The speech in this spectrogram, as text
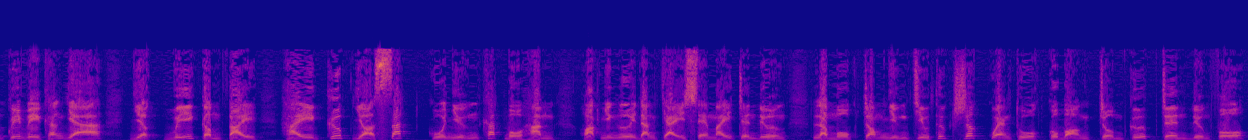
quý vị khán giả, giật ví cầm tay hay cướp giỏ sách của những khách bộ hành hoặc những người đang chạy xe máy trên đường là một trong những chiêu thức rất quen thuộc của bọn trộm cướp trên đường phố.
